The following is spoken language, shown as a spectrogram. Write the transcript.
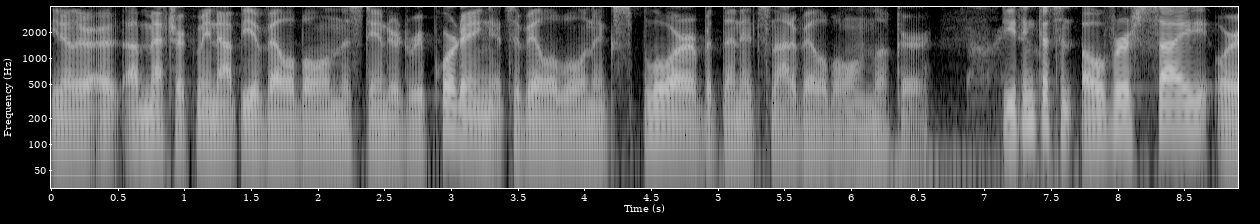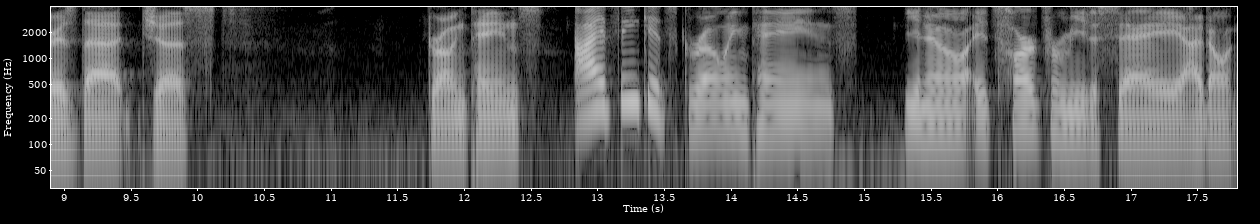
you know, there, a, a metric may not be available in the standard reporting. It's available in Explore, but then it's not available in Looker. Do you think that's an oversight, or is that just growing pains? I think it's growing pains. You know, it's hard for me to say. I don't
